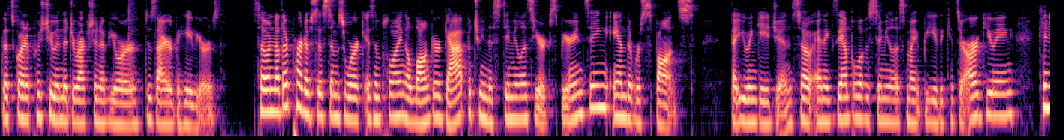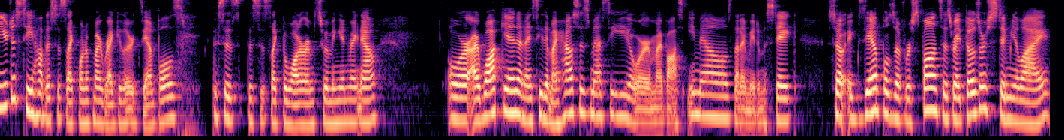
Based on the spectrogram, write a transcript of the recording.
that's going to push you in the direction of your desired behaviors. So, another part of systems work is employing a longer gap between the stimulus you're experiencing and the response that you engage in. So, an example of a stimulus might be the kids are arguing. Can you just see how this is like one of my regular examples? This is this is like the water I'm swimming in right now. Or I walk in and I see that my house is messy, or my boss emails that I made a mistake. So, examples of responses, right? Those are stimuli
